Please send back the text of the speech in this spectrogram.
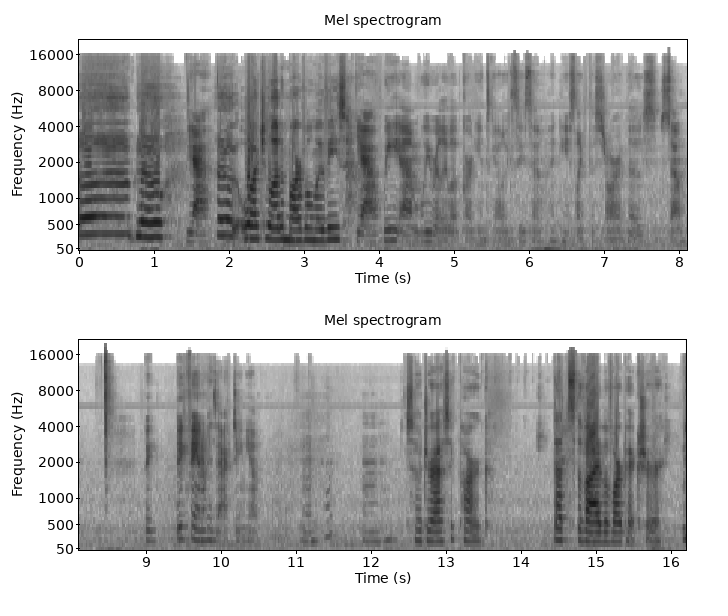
Um, no. Yeah, I don't watch a lot of Marvel movies. yeah. We um we really love Guardians Galaxy. So and he's like the star of those. So big big fan of his acting. Yep. hmm Mm hmm So Jurassic Park. That's the vibe of our picture.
